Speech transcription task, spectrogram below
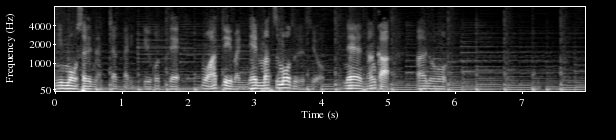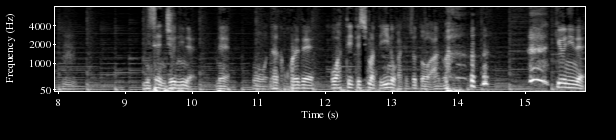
にもうそれになっちゃったりっていうことで、もうあっという間に年末モードですよ。ね、なんか、あの、うん、2012年、ね、もうなんかこれで終わっていってしまっていいのかってちょっとあの 急にね、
